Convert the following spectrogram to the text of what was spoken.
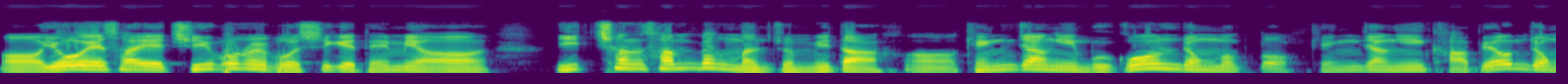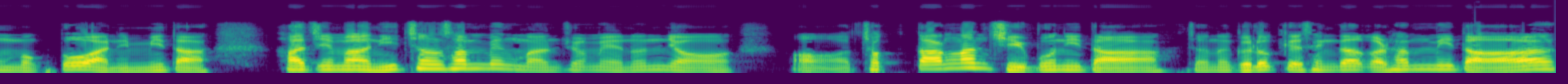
어, 요 회사의 지분을 보시게 되면 2,300만 주입니다. 어, 굉장히 무거운 종목도 굉장히 가벼운 종목도 아닙니다. 하지만 2,300만 주면은요, 어, 적당한 지분이다. 저는 그렇게 생각을 합니다.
